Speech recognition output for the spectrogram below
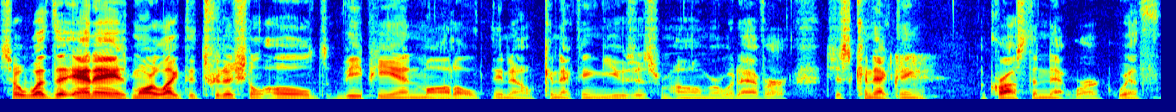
So what the NA is more like the traditional old VPN model, you know, connecting users from home or whatever, just connecting across the network with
